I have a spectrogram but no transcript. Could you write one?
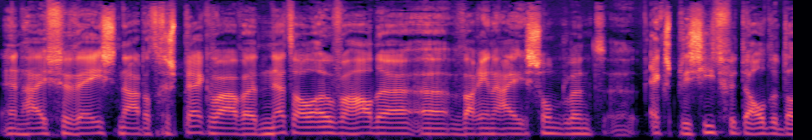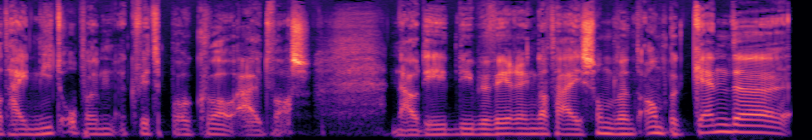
En hij verwees naar dat gesprek waar we het net al over hadden, waarin hij Sondland expliciet vertelde dat hij niet op een quid pro quo uit was. Nou, die, die bewering dat hij Sondland amper kende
